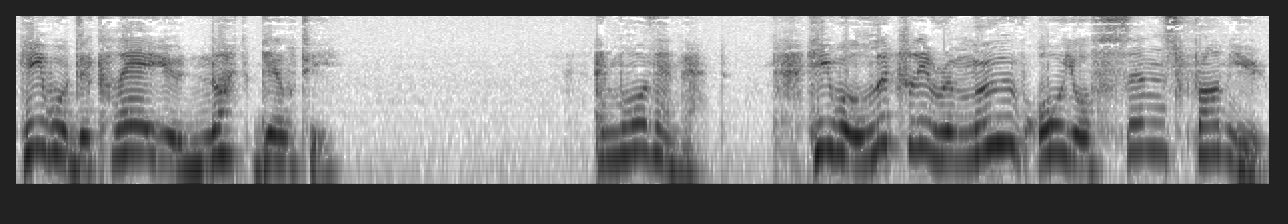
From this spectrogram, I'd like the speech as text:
He will declare you not guilty. And more than that, He will literally remove all your sins from you.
